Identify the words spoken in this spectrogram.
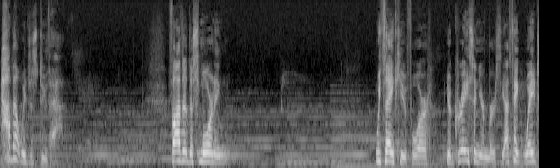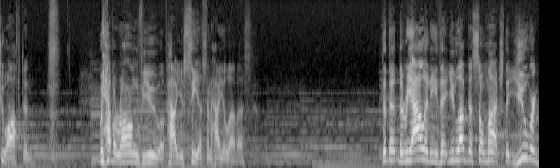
How about we just do that? Father, this morning, we thank you for your grace and your mercy. I think way too often we have a wrong view of how you see us and how you love us. the, the, the reality that you loved us so much that you were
